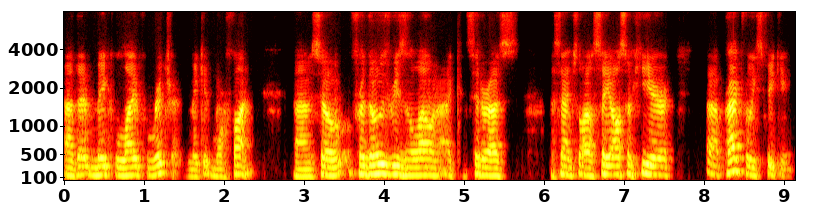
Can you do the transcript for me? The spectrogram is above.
uh, that make life richer, make it more fun. Um, so, for those reasons alone, I consider us essential. I'll say also here, uh, practically speaking,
